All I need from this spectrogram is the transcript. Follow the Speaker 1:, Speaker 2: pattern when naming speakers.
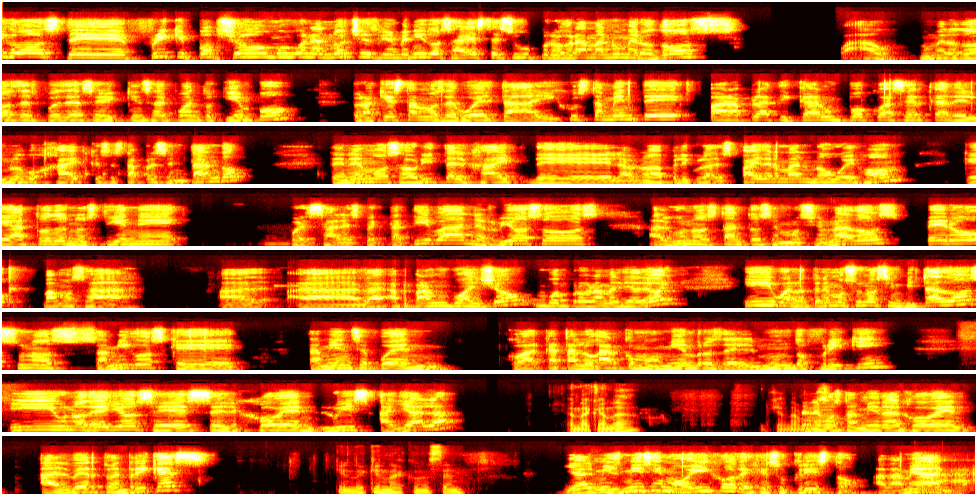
Speaker 1: Amigos de Freaky Pop Show, muy buenas noches, bienvenidos a este su programa número 2. Wow, número 2 después de hace quién sabe cuánto tiempo, pero aquí estamos de vuelta y justamente para platicar un poco acerca del nuevo hype que se está presentando. Tenemos ahorita el hype de la nueva película de Spider-Man, No Way Home, que a todos nos tiene pues a la expectativa, nerviosos, algunos tantos emocionados, pero vamos a, a, a, a, preparar un buen show, un buen programa el día de hoy. Y bueno, tenemos unos invitados, unos amigos que también se pueden catalogar como miembros del mundo friki. Y uno de ellos es el joven Luis Ayala.
Speaker 2: ¿Qué onda? ¿Qué onda?
Speaker 1: ¿Qué Tenemos también al joven Alberto Enríquez.
Speaker 3: ¿Qué onda? ¿Qué onda? ¿Cómo están?
Speaker 1: Y al mismísimo hijo de Jesucristo, a Damián. Ah.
